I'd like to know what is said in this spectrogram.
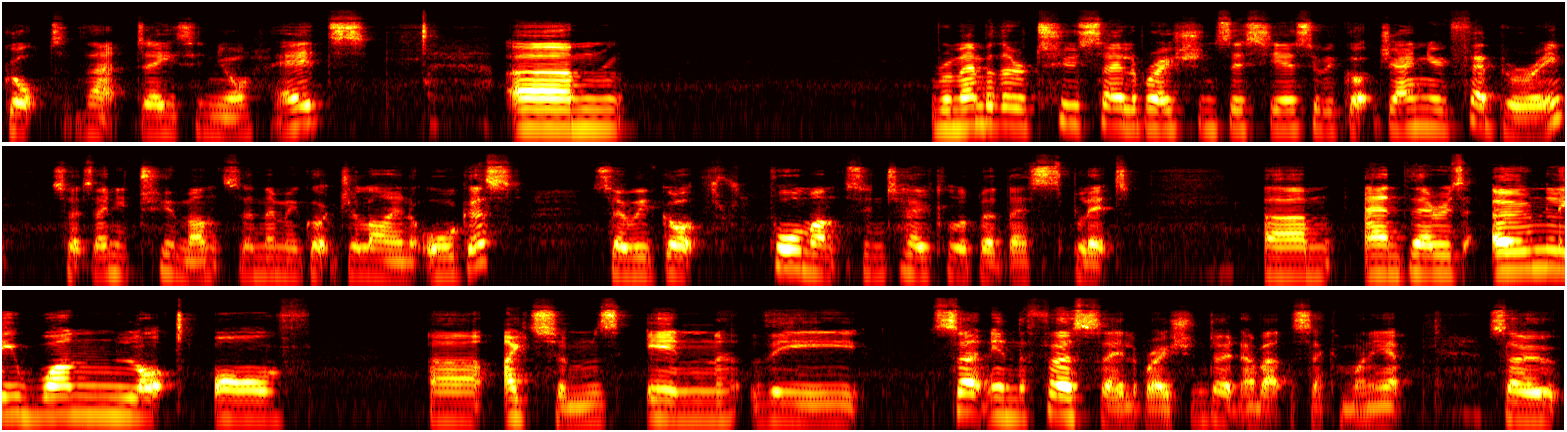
got that date in your heads. Um, remember there are two celebrations this year, so we've got January, February, so it's only two months, and then we've got July and August. So we've got four months in total, but they're split. Um, and there is only one lot of uh, items in the, certainly in the first celebration, don't know about the second one yet. So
